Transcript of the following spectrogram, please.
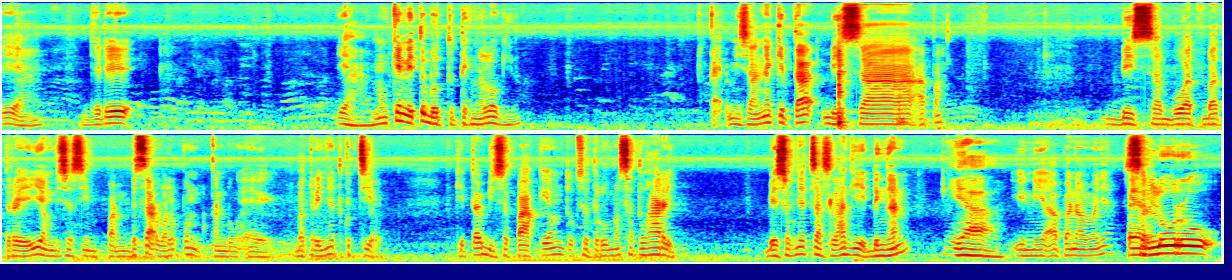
Iya. Jadi ya mungkin itu butuh teknologi. Kayak misalnya kita bisa apa bisa buat baterai yang bisa simpan besar walaupun kandung eh baterainya itu kecil. Kita bisa pakai untuk satu rumah satu hari. Besoknya cas lagi dengan iya. ini apa namanya Panel. seluruh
